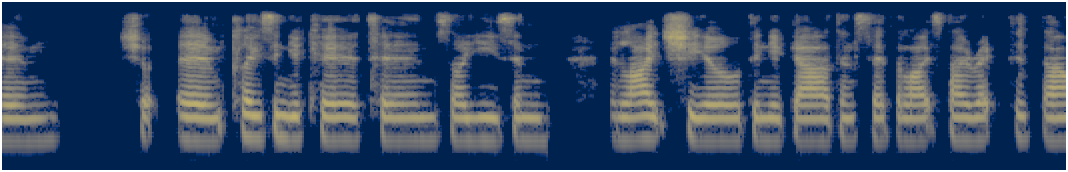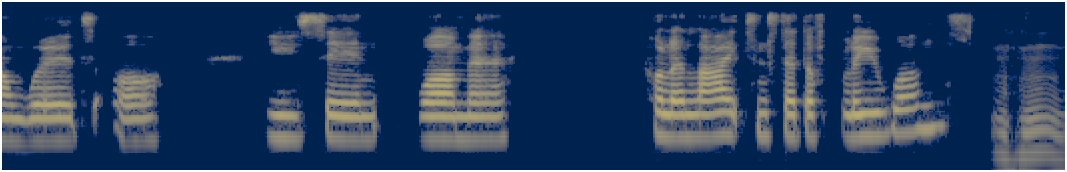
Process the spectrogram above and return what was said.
um, sh- um, closing your curtains or using a light shield in your garden so the light's directed downwards or using warmer colour lights instead of blue ones mm-hmm.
